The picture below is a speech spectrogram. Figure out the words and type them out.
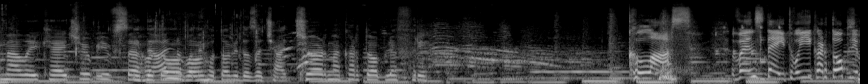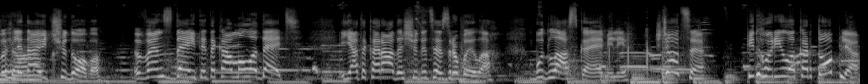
Налий кетчуп і все Ідеально готово. вони готові до зачаття. Чорна картопля фрі. Клас! Венздей, твої картоплі Сніданок. виглядають чудово. Венздей, ти така молодець. Я така рада, що ти це зробила. Будь ласка, Емілі. Що це? Підгоріла картопля?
